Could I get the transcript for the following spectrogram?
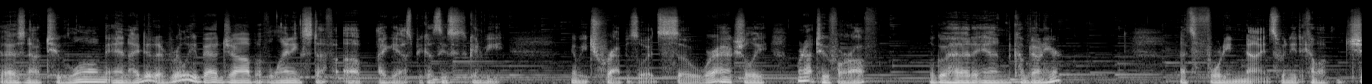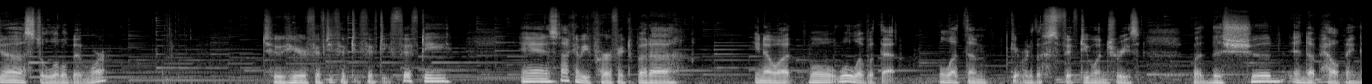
That is now too long, and I did a really bad job of lining stuff up, I guess, because these are going to be going to be trapezoids. So we're actually we're not too far off. We'll go ahead and come down here. That's 49, so we need to come up just a little bit more. To here, 50, 50, 50, 50. And it's not going to be perfect, but uh, you know what? We'll we'll live with that. We'll let them get rid of those 51 trees. But this should end up helping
